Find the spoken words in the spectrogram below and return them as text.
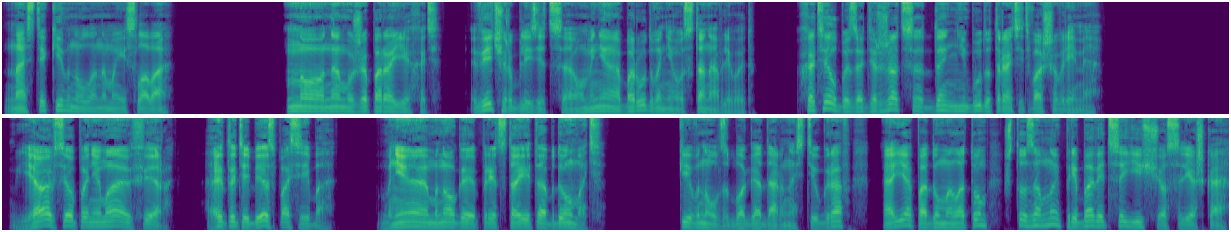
Настя кивнула на мои слова. «Но нам уже пора ехать. Вечер близится, у меня оборудование устанавливают. Хотел бы задержаться, да не буду тратить ваше время». «Я все понимаю, Фер. Это тебе спасибо. Мне многое предстоит обдумать». Кивнул с благодарностью граф, а я подумал о том, что за мной прибавится еще слежка.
